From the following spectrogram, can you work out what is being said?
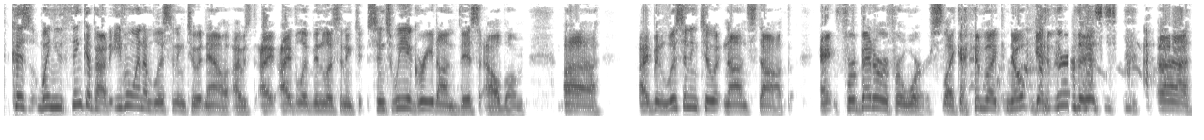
Because when you think about it, even when I'm listening to it now, I was I, I've been listening to since we agreed on this album. Uh, I've been listening to it nonstop, and for better or for worse. Like I'm like, nope, get through this. Uh,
